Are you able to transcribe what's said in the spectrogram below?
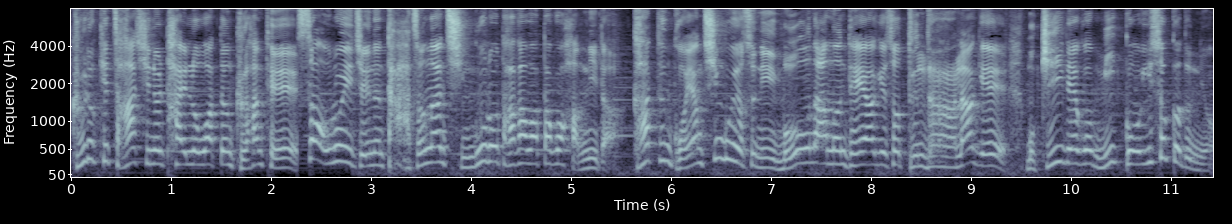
그렇게 자신을 타일러왔던 그한테 사우로이제는 다정한 친구로 다가왔다고 합니다. 같은 고향 친구였으니 머나먼 대학에서 든든하게 뭐 기대고 믿고 있었거든요.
